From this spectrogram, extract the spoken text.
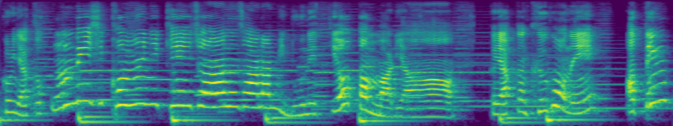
그런 약간 꼰대식 커뮤니케이션 하는 사람이 눈에 띄었단 말이야. 그 약간 그거네. 아 땡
